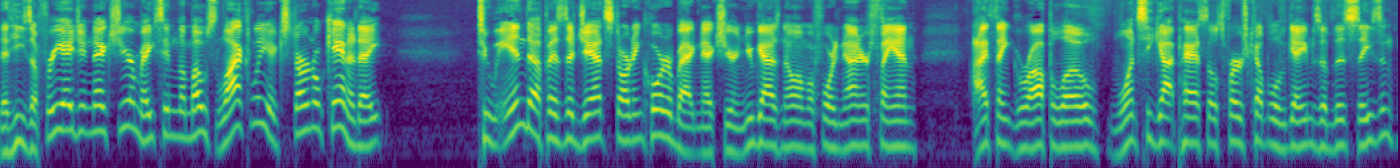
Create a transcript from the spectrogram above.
that he's a free agent next year makes him the most likely external candidate to end up as the Jets starting quarterback next year. And you guys know I'm a 49ers fan. I think Garoppolo, once he got past those first couple of games of this season,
